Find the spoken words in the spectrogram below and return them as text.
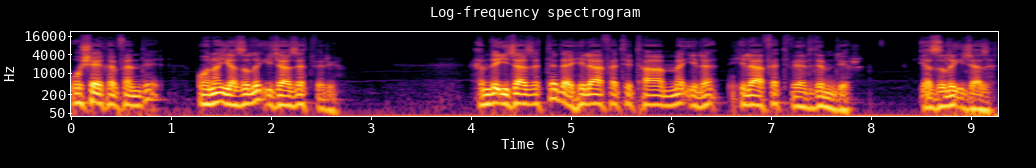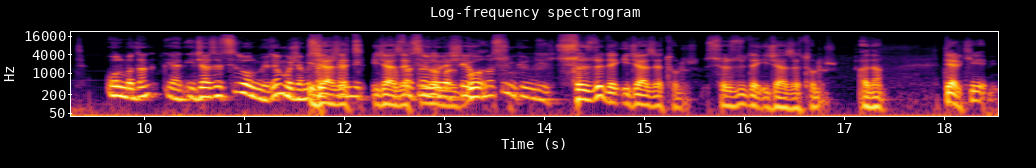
o şeyh efendi ona yazılı icazet veriyor. Hem de icazette de hilafeti tamme ile hilafet verdim diyor. Yazılı icazet. Olmadan yani icazetsiz olmuyor değil mi hocam? Mesela icazet, icazetsiz olmaz. Şey Bu mümkün değil. Sözlü de icazet olur. Sözlü de icazet olur. Adam der ki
